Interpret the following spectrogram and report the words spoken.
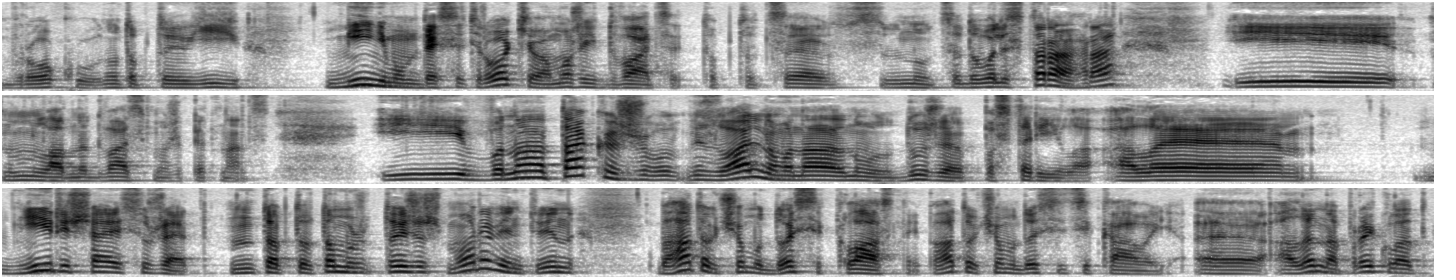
в року. Ну тобто їй мінімум 10 років, а може й 20. Тобто, це ну, це доволі стара гра. І ну ладно, 20, може 15. І вона також візуально вона ну, дуже постаріла, але в ній рішає сюжет. Ну, тобто, в тому той же ж Morrowind, він багато в чому досі класний, багато в чому досі цікавий. Е, але, наприклад,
